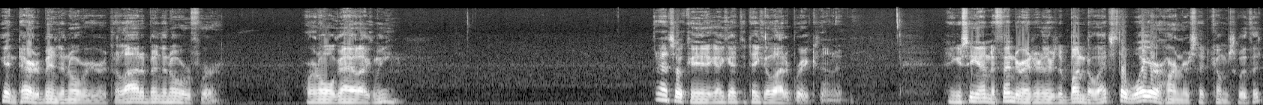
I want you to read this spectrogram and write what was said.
Getting tired of bending over here. It's a lot of bending over for for an old guy like me. But that's okay. I got to take a lot of breaks on it. And you can see on the fender right here, there's a bundle. That's the wire harness that comes with it.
